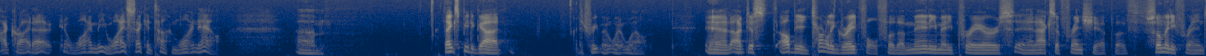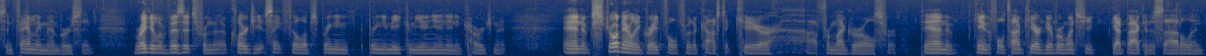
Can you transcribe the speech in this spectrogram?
I cried out, you know, why me? Why a second time? Why now? Um, thanks be to God, the treatment went well. And I'm just, I'll be eternally grateful for the many, many prayers and acts of friendship of so many friends and family members and regular visits from the clergy at St. Philip's bringing, bringing me communion and encouragement. And extraordinarily grateful for the constant care uh, from my girls, for Penn, who became the full time caregiver once she got back in the saddle, and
